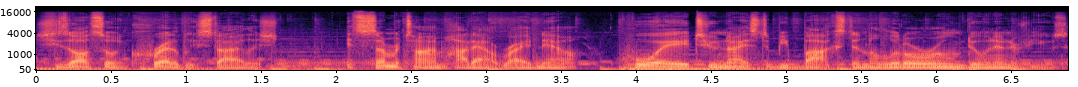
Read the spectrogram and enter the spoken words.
She's also incredibly stylish it's summertime hot out right now. Way too nice to be boxed in a little room doing interviews.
